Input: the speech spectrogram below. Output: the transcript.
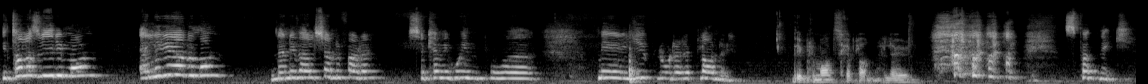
Vi talas vid imorgon, eller i övermorgon. När ni väl känner för det så kan vi gå in på eh, mer djuplodade planer. Diplomatiska planer, eller hur? Sputnik.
